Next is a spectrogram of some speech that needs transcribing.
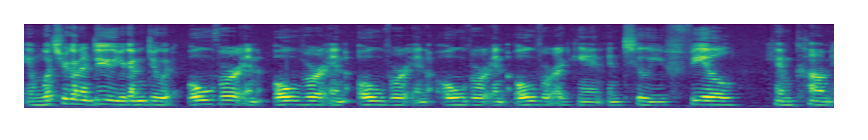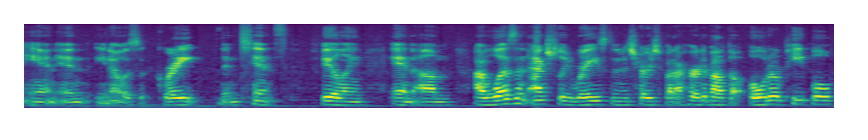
And what you're going to do, you're going to do it over and over and over and over and over again until you feel Him come in. And, you know, it's a great, intense feeling. And um, I wasn't actually raised in the church but I heard about the older people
